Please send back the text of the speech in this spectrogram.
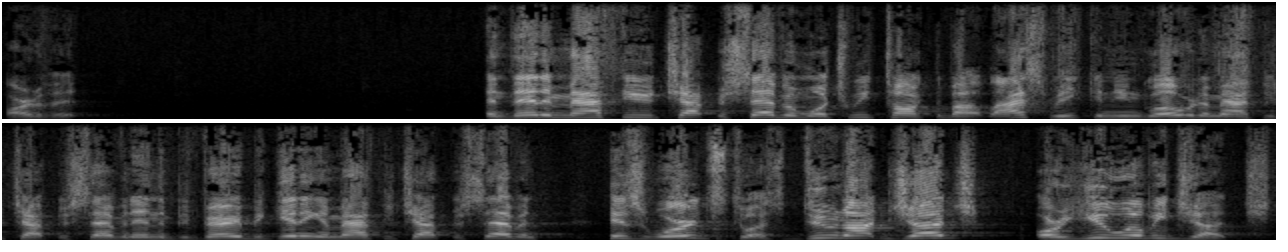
part of it. And then in Matthew chapter 7, which we talked about last week, and you can go over to Matthew chapter 7, in the very beginning of Matthew chapter 7, his words to us do not judge, or you will be judged.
